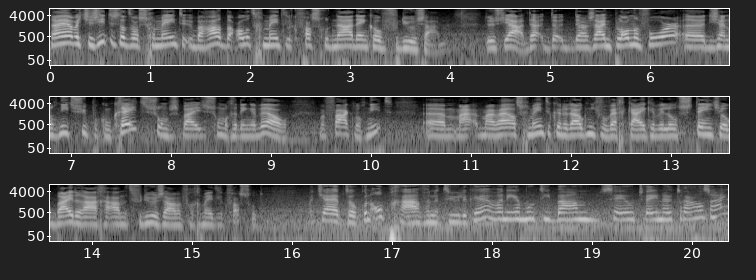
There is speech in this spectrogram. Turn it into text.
Nou ja, wat je ziet is dat we als gemeente überhaupt bij al het gemeentelijk vastgoed nadenken over verduurzamen. Dus ja, daar, daar zijn plannen voor. Uh, die zijn nog niet super concreet. Soms bij sommige dingen wel, maar vaak nog niet. Uh, maar, maar wij als gemeente kunnen daar ook niet voor wegkijken. willen ons steentje ook bijdragen aan het verduurzamen van gemeentelijk vastgoed. Want jij hebt ook een opgave natuurlijk. Hè? Wanneer moet die baan CO2-neutraal zijn?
